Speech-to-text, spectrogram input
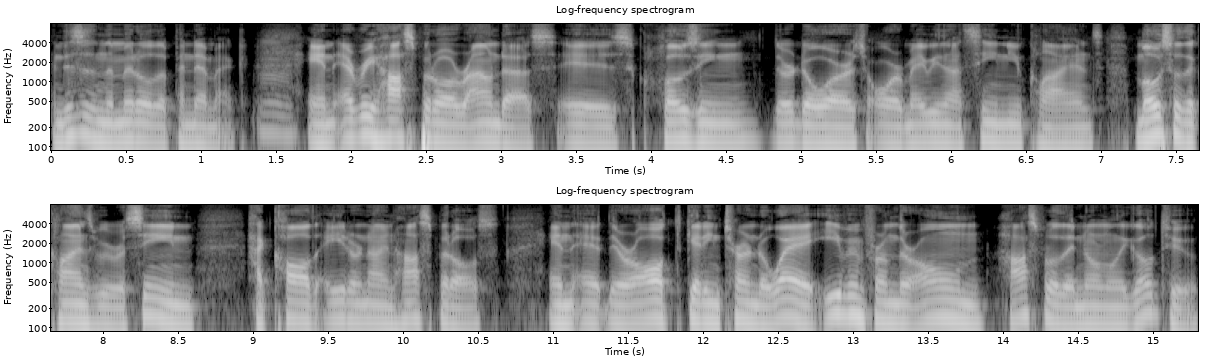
and this is in the middle of the pandemic, mm. and every hospital around us is closing their doors or maybe not seeing new clients. Most of the clients we were seeing had called eight or nine hospitals, and they're all getting turned away, even from their own hospital they normally go to.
